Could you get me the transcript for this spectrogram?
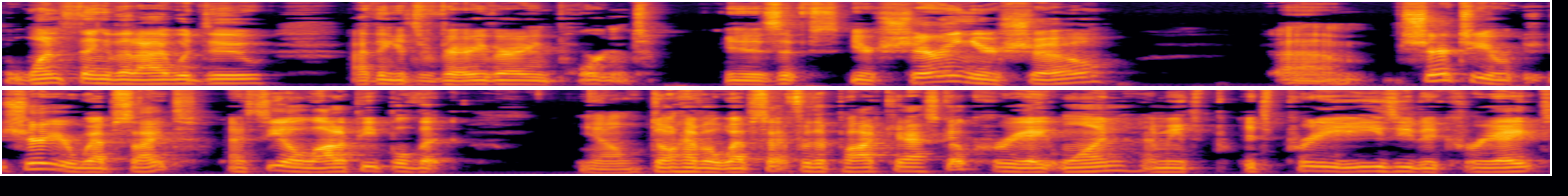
one thing that I would do, I think it's very, very important, is if you're sharing your show, um, share to your share your website. I see a lot of people that you know don't have a website for their podcast. Go create one. I mean, it's it's pretty easy to create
